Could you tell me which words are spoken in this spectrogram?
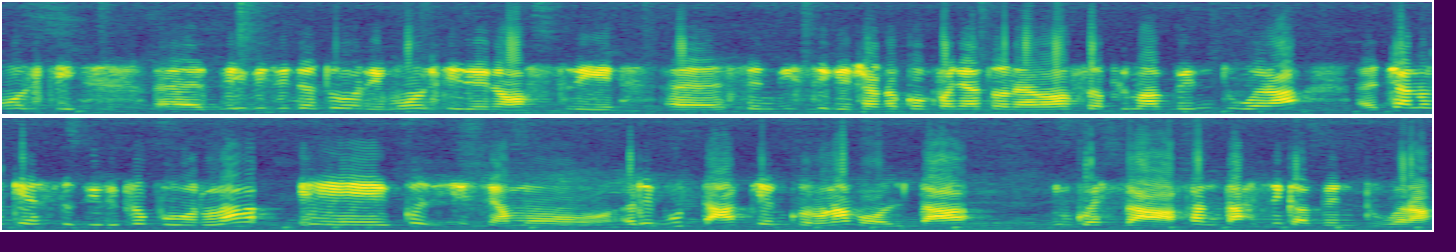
molti eh, dei visitatori, molti dei nostri eh, sendisti che ci hanno accompagnato nella nostra prima avventura eh, ci hanno chiesto di riproporla e così ci siamo ributtati ancora una volta in questa fantastica avventura.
